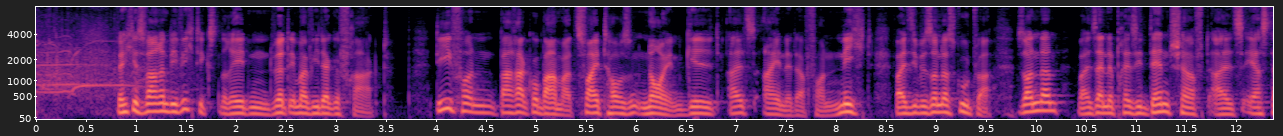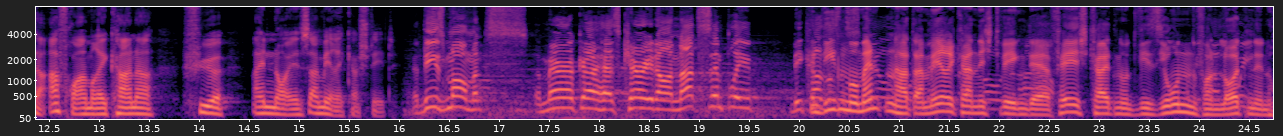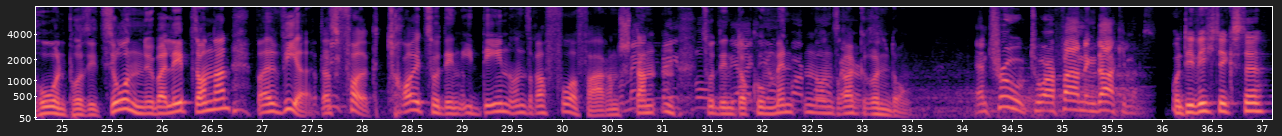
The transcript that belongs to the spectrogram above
Welches waren die wichtigsten Reden, wird immer wieder gefragt. Die von Barack Obama 2009 gilt als eine davon. Nicht, weil sie besonders gut war, sondern weil seine Präsidentschaft als erster Afroamerikaner für ein neues Amerika steht. At these moments, America has carried on not simply in diesen Momenten hat Amerika nicht wegen der Fähigkeiten und Visionen von Leuten in hohen Positionen überlebt, sondern weil wir, das Volk, treu zu den Ideen unserer Vorfahren standen, zu den Dokumenten unserer Gründung. Und die wichtigste,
